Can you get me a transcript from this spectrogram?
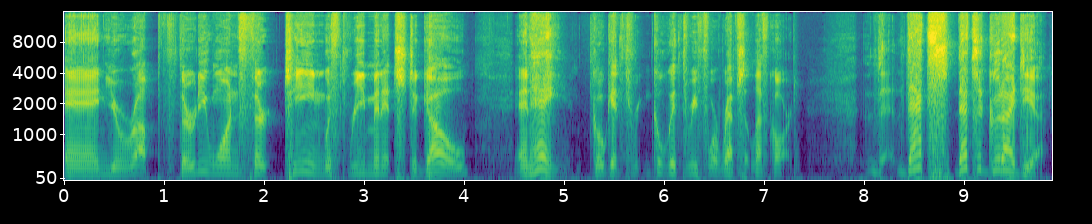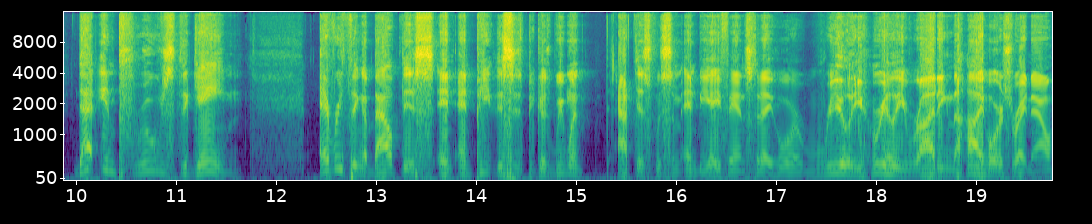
and you're up 31-13 with three minutes to go, and hey, go get three, go get three, four reps at left guard. Th- that's that's a good idea. That improves the game. Everything about this, and, and Pete, this is because we went at this with some NBA fans today who are really, really riding the high horse right now,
